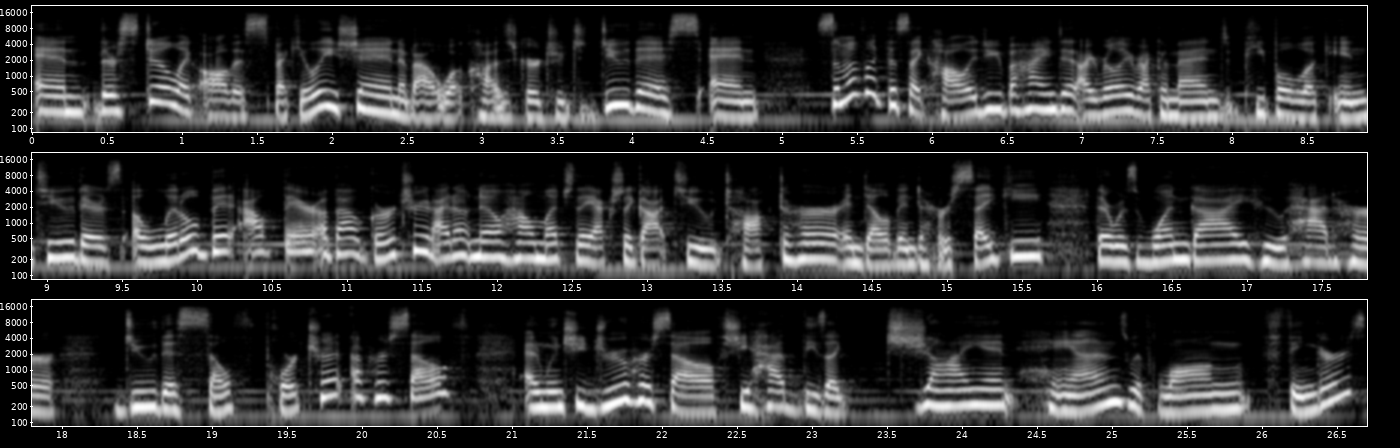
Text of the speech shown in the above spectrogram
And there's still like all this speculation about what caused Gertrude to do this and some of like the psychology behind it i really recommend people look into. There's a little bit out there about gertrude. I don't know how much they actually got to talk to her and delve into her psyche. There was one guy who had her do this self portrait of herself and when she drew herself she had these like giant hands with long fingers.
